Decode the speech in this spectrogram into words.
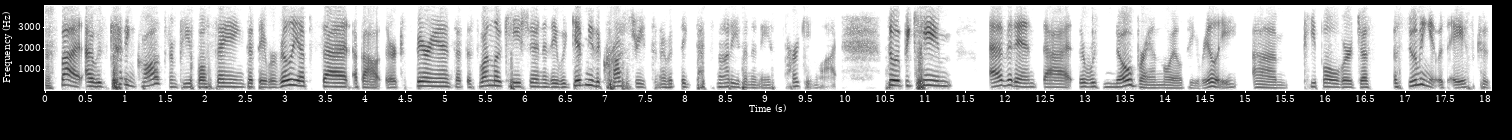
but I was getting calls from people saying that they were really upset about their experience at this one location, and they would give me the cross streets, and I would think that's not even an ACE parking lot. So it became evident that there was no brand loyalty really um, people were just assuming it was Ace because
